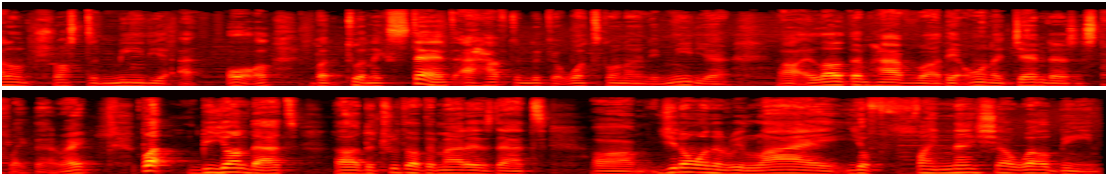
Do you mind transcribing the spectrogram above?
I don't trust the media at all, but to an extent, I have to look at what's going on in the media. Uh, a lot of them have uh, their own agendas and stuff like that, right? But beyond that, uh, the truth of the matter is that um, you don't want to rely your financial well-being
